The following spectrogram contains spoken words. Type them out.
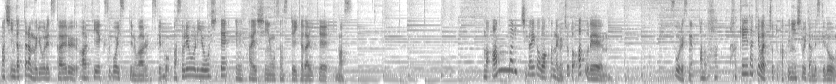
マシンだったら無料で使える RTX ボイスっていうのがあるんですけど、まあ、それを利用して、え配信をさせていただいています。まあ、あんまり違いがわかんないけど、ちょっと後で、そうですね、あの波形だけはちょっと確認しといたんですけど、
